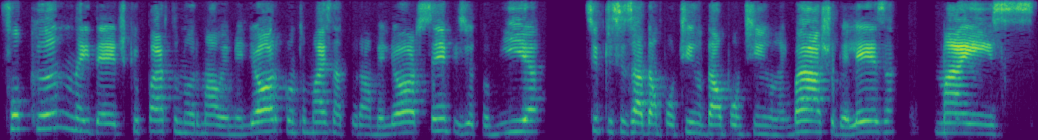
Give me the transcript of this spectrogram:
focando na ideia de que o parto normal é melhor, quanto mais natural, melhor, sem episiotomia. Se precisar dar um pontinho, dá um pontinho lá embaixo, beleza. Mas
